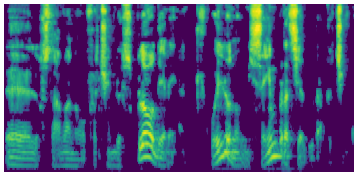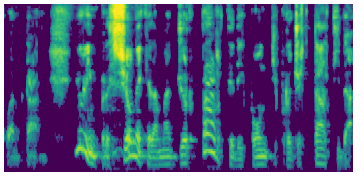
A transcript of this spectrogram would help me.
eh, lo stavano facendo esplodere, anche quello non mi sembra sia durato 50 anni. Io ho l'impressione che la maggior parte dei ponti progettati da,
